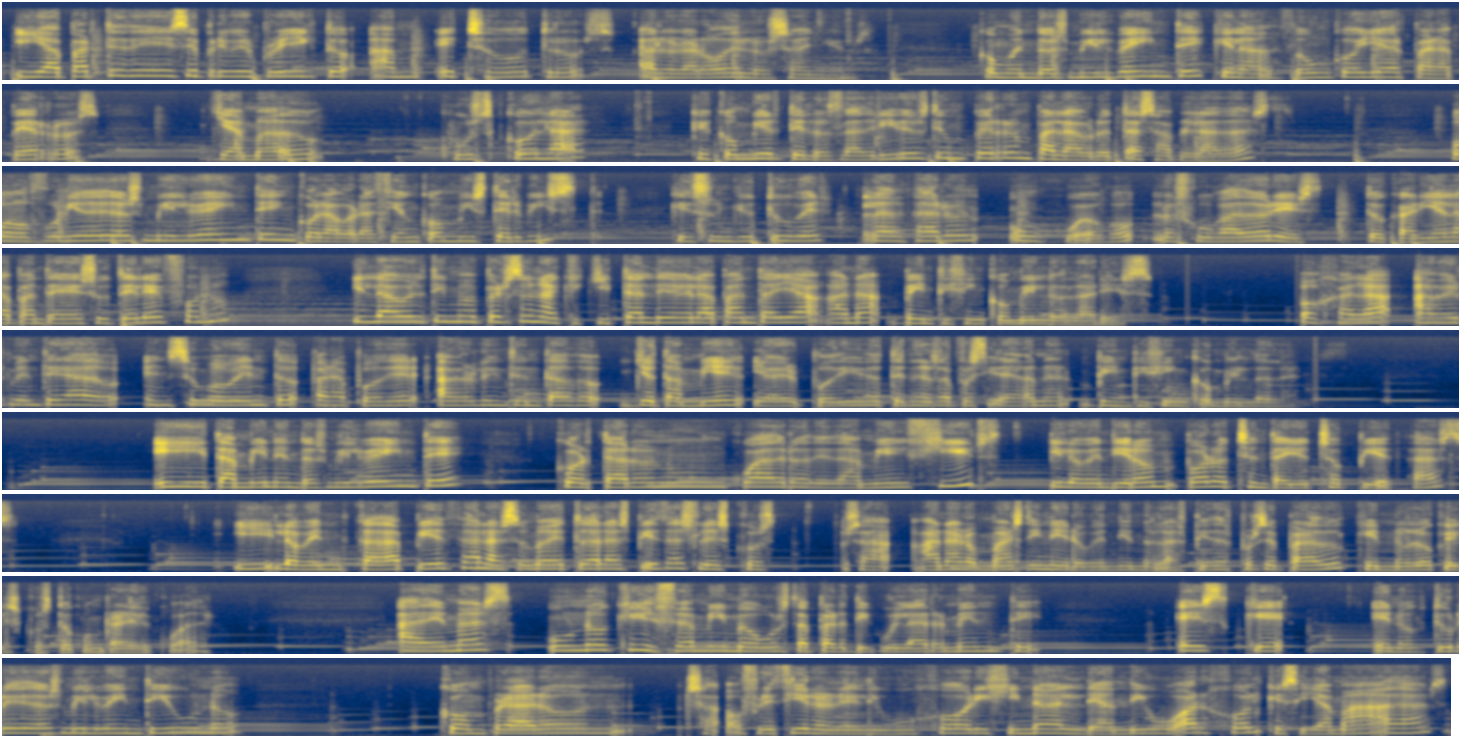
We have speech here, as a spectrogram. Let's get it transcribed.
Y aparte de ese primer proyecto, han hecho otros a lo largo de los años, como en 2020 que lanzó un collar para perros llamado Cuscolar, que convierte los ladridos de un perro en palabrotas habladas. O en junio de 2020, en colaboración con MrBeast, que es un youtuber, lanzaron un juego. Los jugadores tocarían la pantalla de su teléfono y la última persona que quita el dedo de la pantalla gana 25.000 dólares. Ojalá haberme enterado en su momento para poder haberlo intentado yo también y haber podido tener la posibilidad de ganar 25 mil dólares. Y también en 2020 cortaron un cuadro de Damien Hirst y lo vendieron por 88 piezas. Y lo ven, cada pieza, la suma de todas las piezas les costó, o sea, ganaron más dinero vendiendo las piezas por separado que no lo que les costó comprar el cuadro. Además, uno que a mí me gusta particularmente es que en octubre de 2021 compraron, o sea, ofrecieron el dibujo original de Andy Warhol, que se llama Hadas,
